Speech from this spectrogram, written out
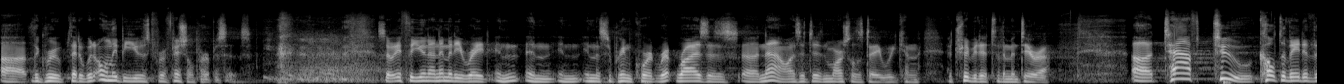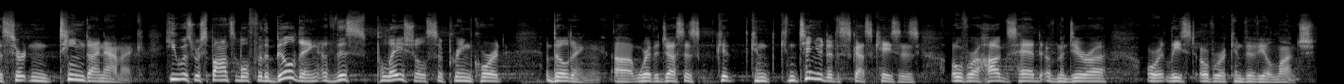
uh, the group that it would only be used for official purposes? So if the unanimity rate in, in, in, in the Supreme Court rises uh, now, as it did in Marshall's day, we can attribute it to the Madeira. Uh, Taft, too, cultivated the certain team dynamic. He was responsible for the building of this palatial Supreme Court building, uh, where the justice can continue to discuss cases over a hogshead of Madeira or at least over a convivial lunch.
